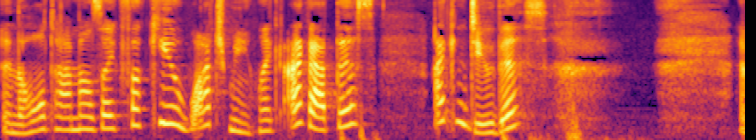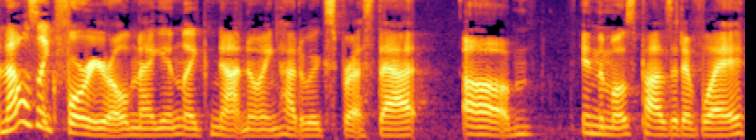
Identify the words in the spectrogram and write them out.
and the whole time I was like, "Fuck you, watch me. Like I got this. I can do this." And that was like four year old Megan, like not knowing how to express that um, in the most positive way.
